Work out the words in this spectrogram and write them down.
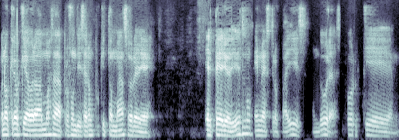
Bueno, creo que ahora vamos a profundizar un poquito más sobre el periodismo en nuestro país, Honduras, porque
